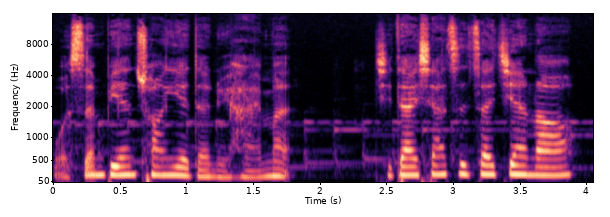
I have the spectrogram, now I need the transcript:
我身边创业的女孩们。期待下次再见喽。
